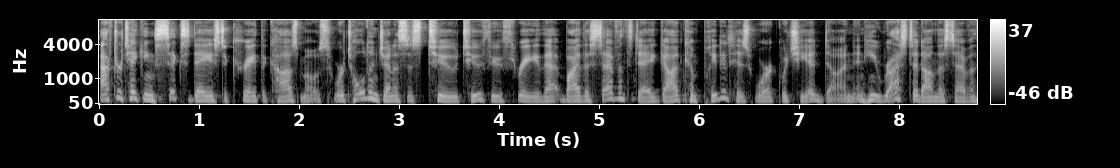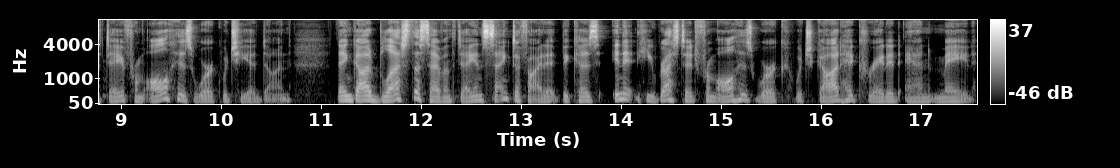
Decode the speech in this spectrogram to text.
After taking six days to create the cosmos, we're told in Genesis 2 2 through 3 that by the seventh day God completed his work which he had done, and he rested on the seventh day from all his work which he had done. Then God blessed the seventh day and sanctified it, because in it he rested from all his work which God had created and made.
